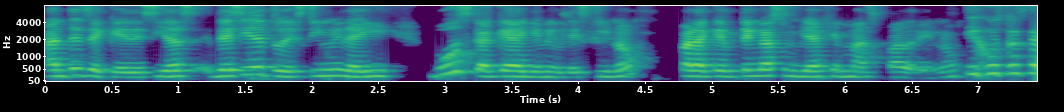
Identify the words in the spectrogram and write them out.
antes de que decidas, decide tu destino y de ahí busca qué hay en el destino para que tengas un viaje más padre, ¿no? Y justo esta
